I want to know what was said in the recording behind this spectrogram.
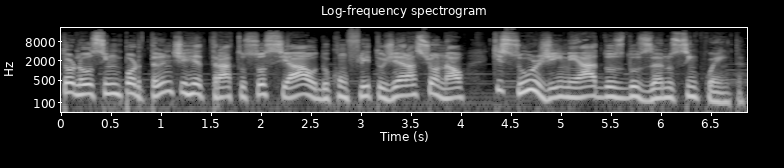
tornou-se um importante retrato social do conflito geracional que surge em meados dos anos 50.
